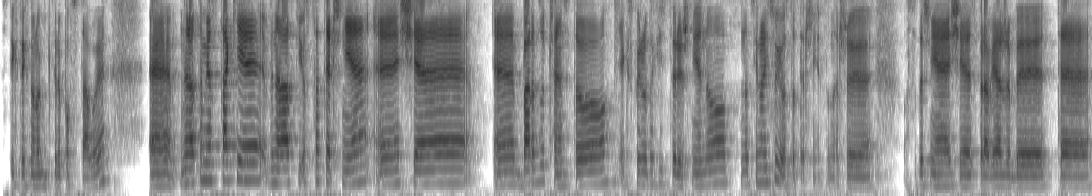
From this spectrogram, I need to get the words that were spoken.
z tych technologii, które powstały. E, no, natomiast takie wynalazki ostatecznie e, się bardzo często, jak spojrzymy to historycznie, no, nacjonalizuje ostatecznie. To znaczy, ostatecznie się sprawia, żeby te,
